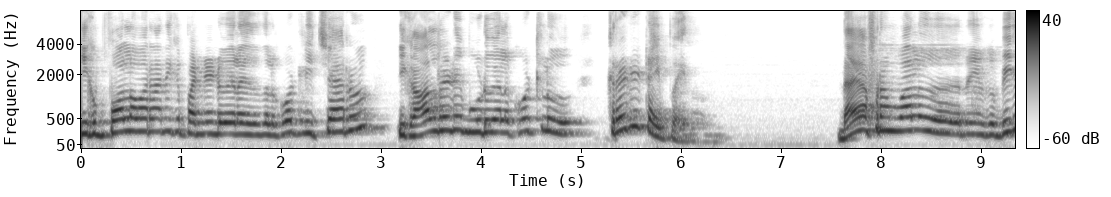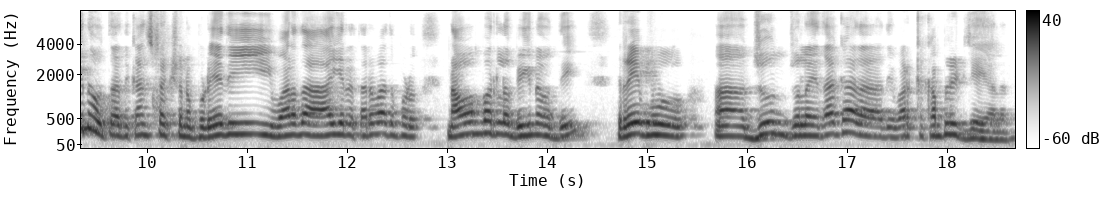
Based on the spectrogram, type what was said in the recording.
నీకు పోలవరానికి పన్నెండు వేల ఐదు వందల కోట్లు ఇచ్చారు. నీకు ఆల్రెడీ మూడు వేల కోట్లు క్రెడిట్ అయిపోయింది. డయాఫ్రమ్ వాళ్ళు నీకు బిగిన్ అవుతుంది కన్స్ట్రక్షన్ ఇప్పుడు ఏది? వరద ఆగిన తర్వాత ఇప్పుడు నవంబర్లో బిగిన్ అవుద్ది. రేపు జూన్ జూలై దాకా అది వర్క్ కంప్లీట్ చేయాలని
